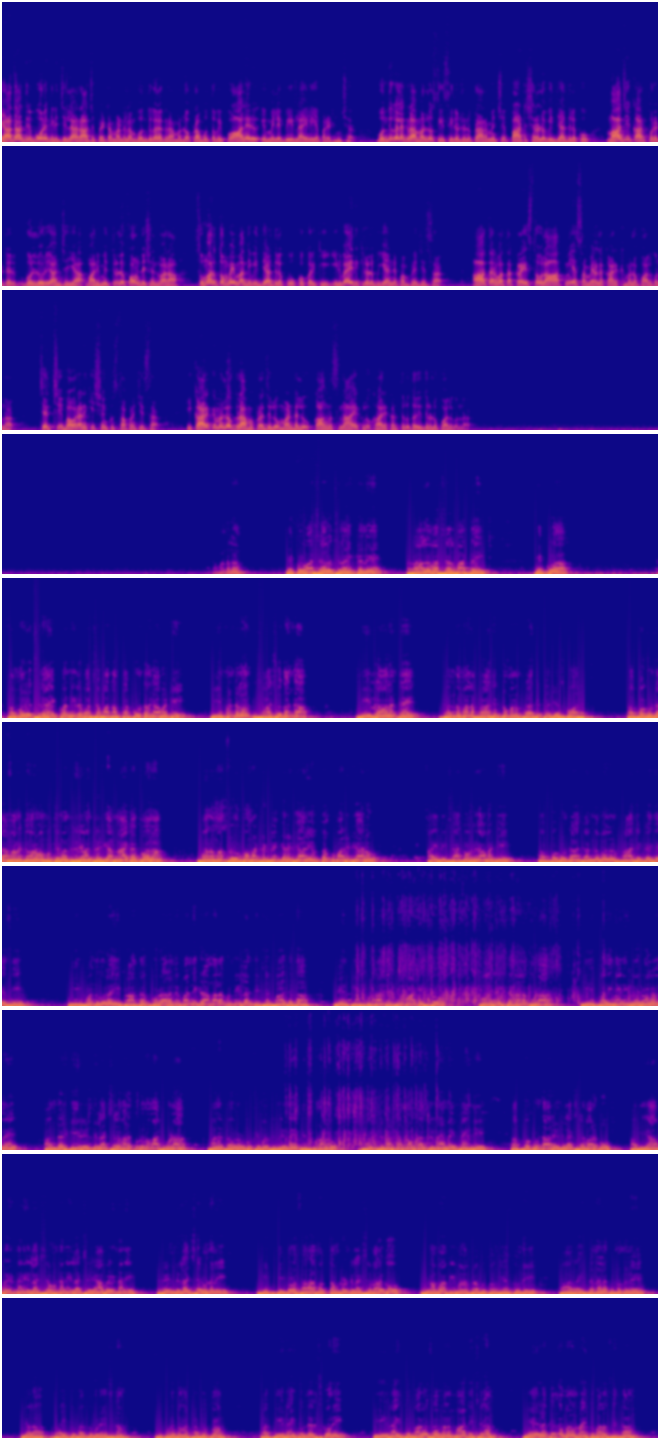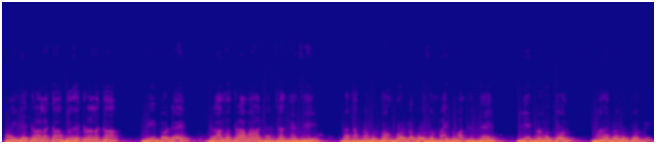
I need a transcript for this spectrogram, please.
యాదాద్రి భువనగిరి జిల్లా రాజపేట మండలం బొందుగల గ్రామంలో ప్రభుత్వ విప్పు ఆలేరు ఎమ్మెల్యే బీర్ల ఐలయ్య పర్యటించారు. బొందుగల గ్రామంలో సీసీ రోడ్లను ప్రారంభించి పాఠశాలలో విద్యార్థులకు మాజీ కార్పొరేటర్ గొల్లూరి అంజయ్య వారి మిత్రులు ఫౌండేషన్ ద్వారా సుమారు తొంభై మంది విద్యార్థులకు ఒక్కొక్కరికి ఇరవై ఐదు కిలోల బియ్యాన్ని పంపిణీ చేశారు. ఆ తర్వాత క్రైస్తవుల ఆత్మీయ సమ్మేళన కార్యక్రమంలో పాల్గొన్నారు. చర్చి భవనానికి శంకుస్థాపన చేశారు. ఈ కార్యక్రమంలో గ్రామ ప్రజలు మండలు కాంగ్రెస్ నాయకులు కార్యకర్తలు తదితరులు పాల్గొన్నారు. మండలం. ఎక్కువ వర్షాలు వచ్చినా ఇక్కడనే రాళ్ళ వర్షాలు పడతాయి. ఎక్కువ సమ్మర్ వచ్చినా ఎక్కువ నీరు వర్షపాతం తక్కువ ఉంటుంది కాబట్టి ఈ మండలానికి శాశ్వతంగా నీళ్ళు రావాలంటే గంధమల్ల ప్రాజెక్టును మనం ప్రాజెక్టుగా చేసుకోవాలి. తప్పకుండా మన గౌరవ ముఖ్యమంత్రి రేవంత్ రెడ్డి గారి నాయకత్వాన మన మంత్రులు కోమటిరెడ్డి వెంకరెడ్డి గారు ఉత్తమ్ కుమార్ రెడ్డి గారు ఐబీ శాఖ కాబట్టి తప్పకుండా గంధమల్లను ప్రాజెక్టే చేసి ఈ బంధువుల ఈ ప్రాంతం కుర్రాలం ఇవన్నీ గ్రామాలకు నీళ్ళు అందించే బాధ్యత నేను తీసుకుంటానని చెప్పి మాటిస్తూ మా రైతన్నలకు కూడా ఈ పదిహేను ఇరవై రోజులనే అందరికీ రెండు లక్షల వరకు రుణమాఫీ కూడా మన గౌరవ ముఖ్యమంత్రి నిర్ణయం తీసుకున్నారు మంత్రివర్గంలో కూడా నిర్ణయం అయిపోయింది. తప్పకుండా రెండు లక్షల వరకు అది యాభై ఉండని లక్ష ఉండని లక్ష యాభై ఉండని రెండు లక్షలు ఉండని మిత్తితో సహా మొత్తం రెండు లక్షల వరకు రుణమాఫీ మన ప్రభుత్వం చేస్తుంది. మా రైతన్నలకు మొన్ననే ఇలా రైతు బంధు కూడా వేసినాం. ఇప్పుడు మన ప్రభుత్వం ప్రతి రైతును తెలుసుకొని ఈ రైతు భరోసా మనం మాట ఇచ్చినాం ఏ రకంగా మనం రైతు భరోసా ఇద్దాం? ఐదు ఎకరాలక పది ఎకరాలక మీతోటే గ్రామ గ్రామాల చర్చలు చేసి గత ప్రభుత్వం ఓట్ల కోసం రైతు బంధిస్తే ఈ ప్రభుత్వం మన ప్రభుత్వం మీ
